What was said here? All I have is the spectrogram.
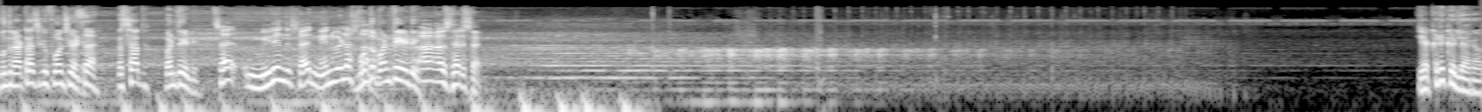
ముందు నటరాజ్కి ఫోన్ చేయండి. సార్. ప్రసాద్ బండి తీయండి. సార్ మీరెందుకు సార్? నేను వెళ్ళొస్తాను. ముందు బండి తీయండి. ఆ, సరే సార్. ఎక్కడికి వెళ్ళారు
